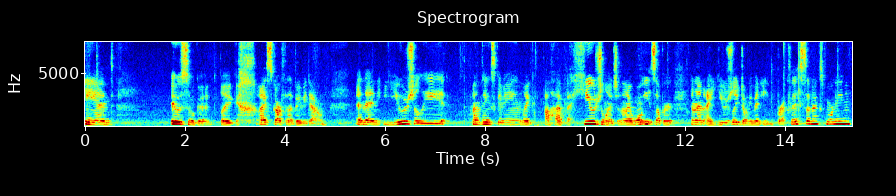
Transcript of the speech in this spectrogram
and it was so good. Like, I scarfed that baby down. And then usually on Thanksgiving, like I'll have a huge lunch and then I won't eat supper and then I usually don't even eat breakfast the next morning.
